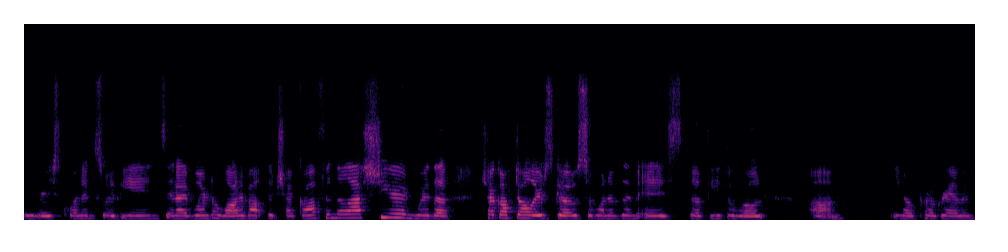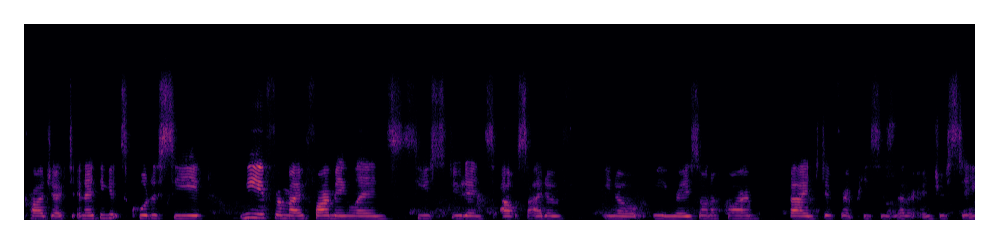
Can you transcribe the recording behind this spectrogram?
we raise corn and soybeans. And I've learned a lot about the checkoff in the last year and where the checkoff dollars go. So one of them is the Feed the World, um, you know, program and project. And I think it's cool to see me from my farming lens see students outside of you know being raised on a farm find different pieces that are interesting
